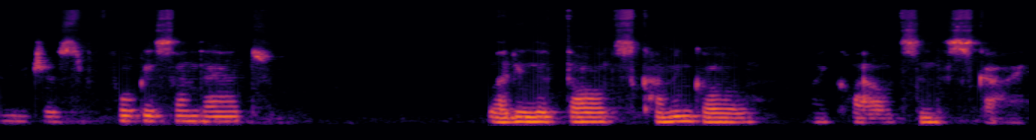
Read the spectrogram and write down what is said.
And just focus on that, letting the thoughts come and go like clouds in the sky.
